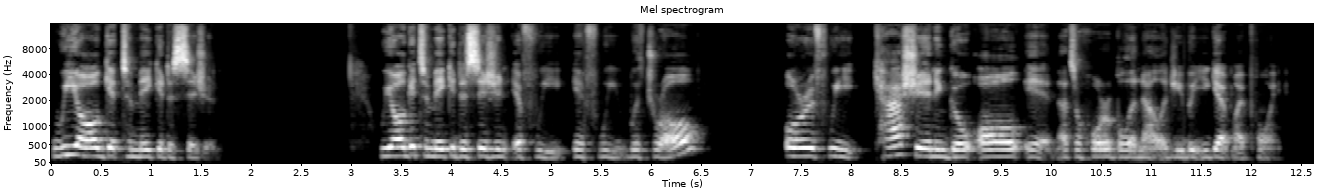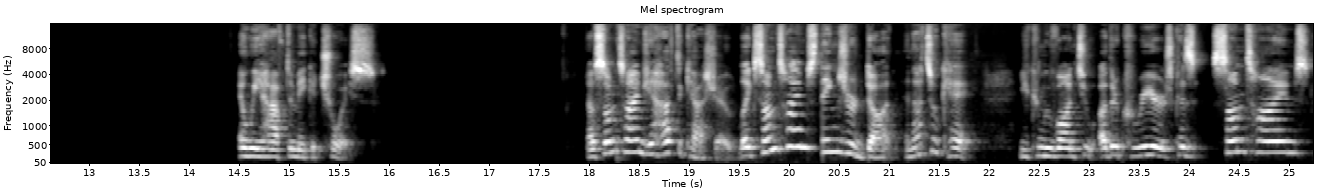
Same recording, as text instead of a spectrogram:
we all get to make a decision. We all get to make a decision if we, if we withdraw or if we cash in and go all in. That's a horrible analogy, but you get my point. And we have to make a choice now, sometimes you have to cash out. Like sometimes things are done, and that's okay. You can move on to other careers because sometimes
